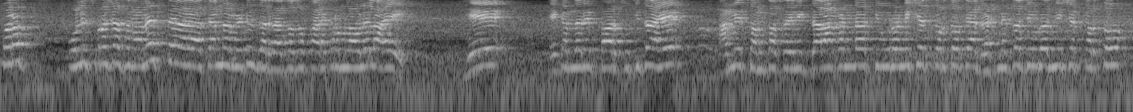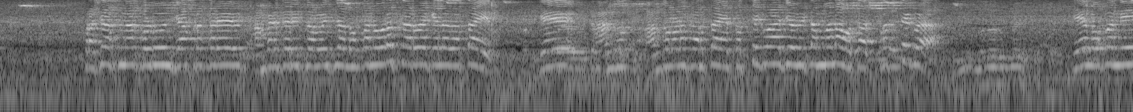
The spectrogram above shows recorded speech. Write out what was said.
परत पोलीस प्रशासनानेच त्यांना वेटीस धरण्याचा जो कार्यक्रम लावलेला आहे हे एकंदरीत फार चुकीचं आहे. आम्ही समता सैनिक दलाकडनं तीव्र निषेध करतो त्या घटनेचा तीव्र निषेध करतो. प्रशासनाकडून ज्या प्रकारे आंबेडकरी चळवळीतल्या लोकांवरच कारवाई केल्या जात आहेत जे आंदो आंदोलनं करताय प्रत्येक वेळा जे विटंबना होतात प्रत्येक वेळा. ते लोकांनी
